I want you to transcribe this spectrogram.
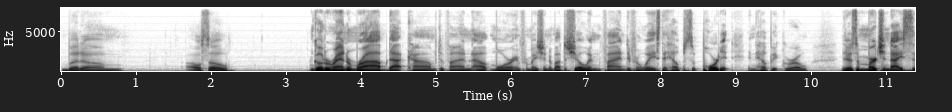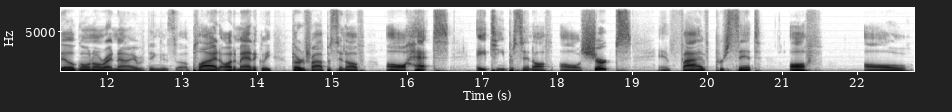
But um, also go to randomrob.com to find out more information about the show and find different ways to help support it and help it grow. There's a merchandise sale going on right now. Everything is applied automatically. 35% off all hats, 18% off all shirts, and 5% off all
